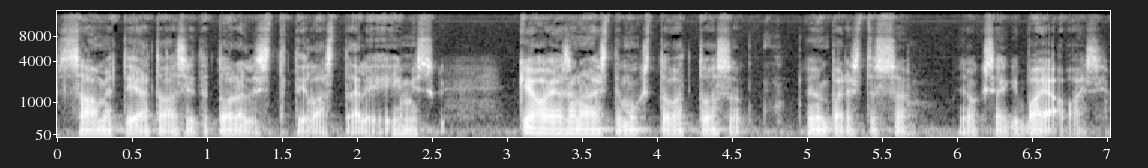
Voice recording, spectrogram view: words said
saamme tietoa siitä todellisesta tilasta. Eli ihmiskeho ja sen ovat tuossa ympäristössä jokseenkin vajavaisia.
